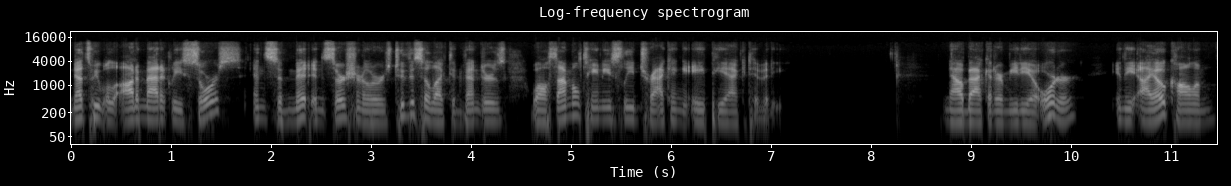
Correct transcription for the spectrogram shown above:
NetSuite will automatically source and submit insertion orders to the selected vendors while simultaneously tracking AP activity. Now back at our media order, in the IO column,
